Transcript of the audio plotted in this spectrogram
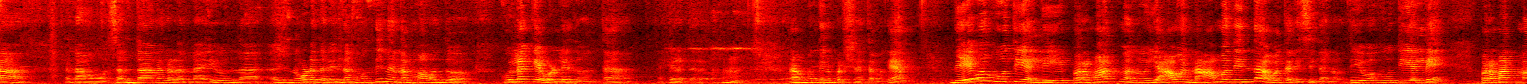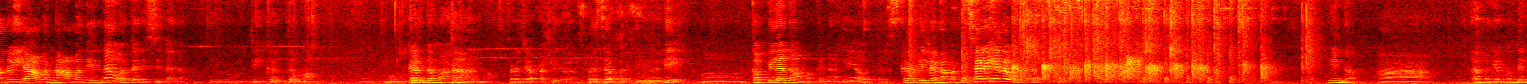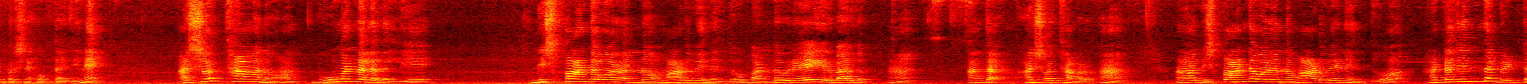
ನಾವು ಸಂತಾನಗಳನ್ನ ಇವನ್ನ ನೋಡೋದ್ರಿಂದ ಮುಂದಿನ ನಮ್ಮ ಒಂದು ಕುಲಕ್ಕೆ ಒಳ್ಳೆಯದು ಅಂತ ಹೇಳ್ತಾರೆ? ಮುಂದಿನ ಪ್ರಶ್ನೆ ತಮಗೆ. ದೇವಭೂತಿಯಲ್ಲಿ ಪರಮಾತ್ಮನು ಯಾವ ನಾಮದಿಂದ ಅವತರಿಸಿದನು? ದೇವಭೂತಿಯಲ್ಲಿ ಪರಮಾತ್ಮನು ಯಾವ ನಾಮದಿಂದ ಅವತರಿಸಿದನು? ದೇವಭೂತಿ ಕರ್ದಮ. ಕರ್ದಮ ಹಾ, ಪ್ರಜಾಪತಿಗಳು. ಪ್ರಜಾಪತಿಗಳಲ್ಲಿ ಕಪಿಲ ನಾಮಕನಾಗಿ ಅವತರಿಸ ಕಪಿಲ ನಾಮಕ ಸರಿಯಾದ ಉತ್ತರ. ಇನ್ನು ನಮಗೆ ಮುಂದಿನ ಪ್ರಶ್ನೆಗೆ ಹೋಗ್ತಾ ಇದ್ದೀನಿ. ಅಶ್ವತ್ಥಾಮನು ಭೂಮಂಡಲದಲ್ಲಿ ನಿಷ್ಪಾಂಡವರನ್ನು ಮಾಡುವೆನೆಂದು ಪಾಂಡವರೇ ಇರಬಾರ್ದು ಅಂತ ಅಶ್ವತ್ಥಾಮರು ನಿಷ್ಪಾಂಡವರನ್ನು ಮಾಡುವೆನೆಂದು ಹಠದಿಂದ ಬಿಟ್ಟ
